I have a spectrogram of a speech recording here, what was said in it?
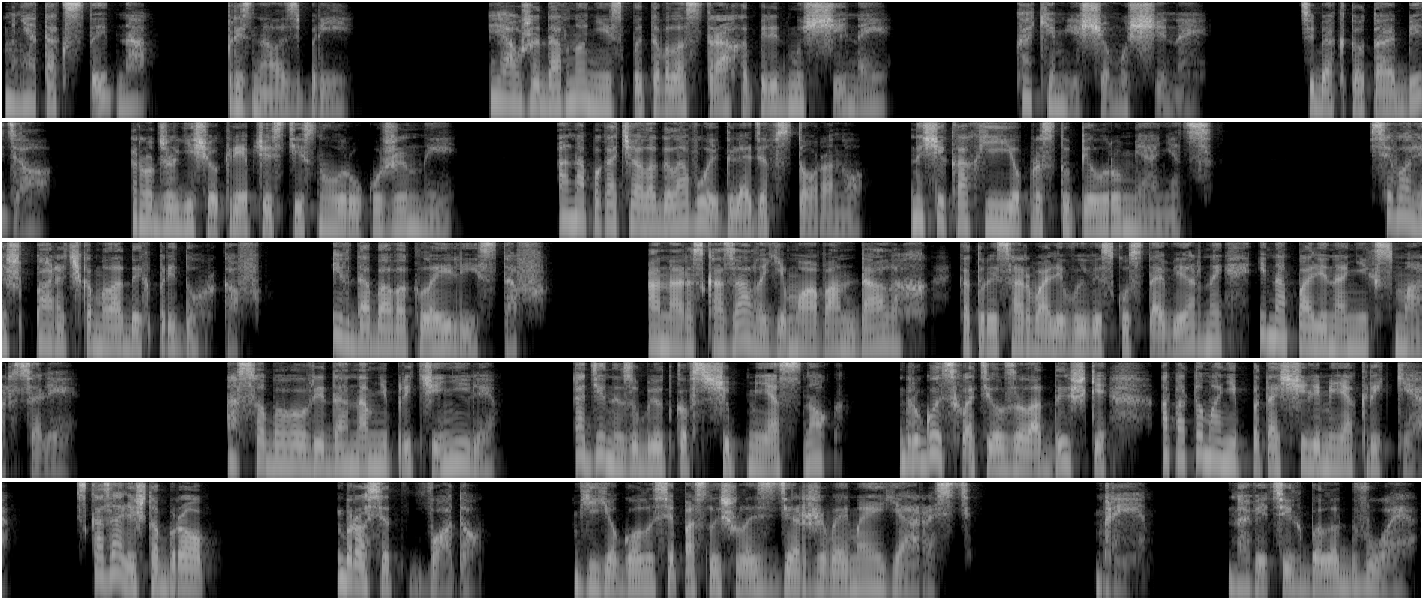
«Мне так стыдно», — призналась Бри. «Я уже давно не испытывала страха перед мужчиной». «Каким еще мужчиной? Тебя кто-то обидел?» Роджер еще крепче стиснул руку жены. Она покачала головой, глядя в сторону. На щеках ее проступил румянец. «Всего лишь парочка молодых придурков. И вдобавок лоялистов». Она рассказала ему о вандалах, которые сорвали вывеску с таверны и напали на них с Марсели. Особого вреда нам не причинили, один из ублюдков сшиб меня с ног, другой схватил за лодыжки, а потом они потащили меня к реке. Сказали, что Бро бросят в воду. В ее голосе послышалась сдерживаемая ярость. «Бри, но ведь их было двое.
